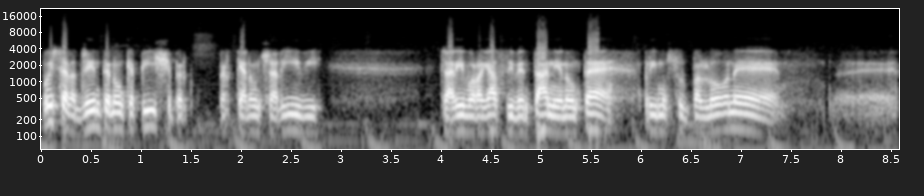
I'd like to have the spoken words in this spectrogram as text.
Poi se la gente non capisce per- perché non ci arrivi, ci arriva un ragazzo di 20 anni e non te, primo sul pallone, eh,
